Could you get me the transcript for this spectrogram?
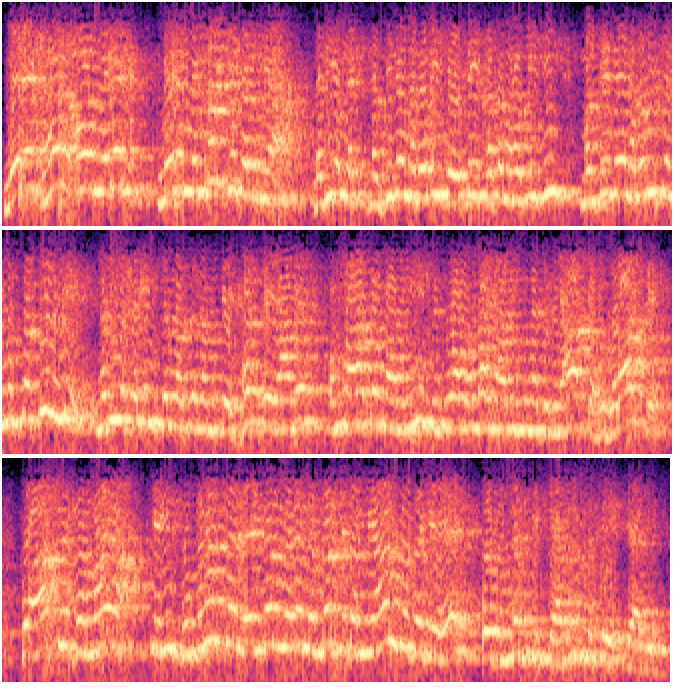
میرے گھر اور میرے میرے ممبر کے درمیان، نبی مسجد نبوی جیسے ہی ختم ہوتی تھی، مسجد نبوی سے مستقل ہوئی نبی کریم صلی اللہ علیہ وسلم کے گھر سے یعنی امہات المعلمین رضوان اللہ علیہ جمعات کے حضرات سے تو آپ نے فرمایا کہ اس حضرت سے لے کر میرے ممبر کے درمیان جو جگہ ہے وہ جنت کی کیاریوں میں سے ایک کیاری ہے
